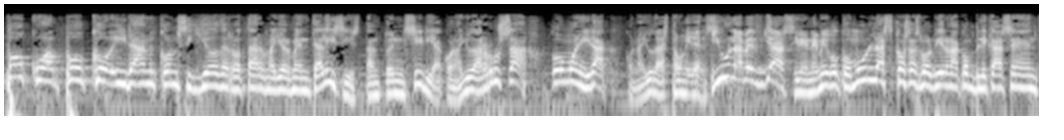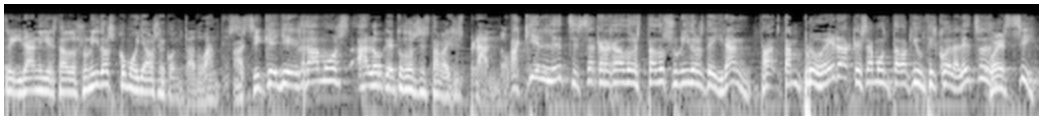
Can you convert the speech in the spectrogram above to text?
poco a poco, Irán consiguió derrotar mayormente al ISIS, tanto en Siria con ayuda rusa como en Irak con ayuda estadounidense. Y una vez ya sin enemigo común, las cosas volvieron a complicarse entre Irán y Estados Unidos, como ya os he contado antes. Así que llegamos a lo que todos estabais esperando. ¿A quién leche se ha cargado Estados Unidos de Irán? ¿Tan, tan pro era que se ha montado aquí un cisco de la leche? Pues sí,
